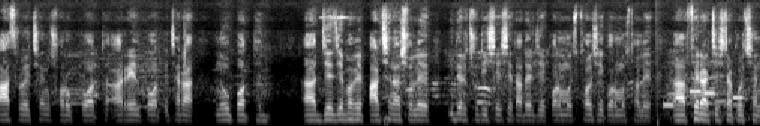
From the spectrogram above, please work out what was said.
বাস রয়েছেন সড়ক পথ রেলপথ, এছাড়া নৌপথ যে যেভাবে পারছেন আসলে ঈদের ছুটি শেষে তাদের যে কর্মস্থল, সেই কর্মস্থলে ফেরার চেষ্টা করছেন।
